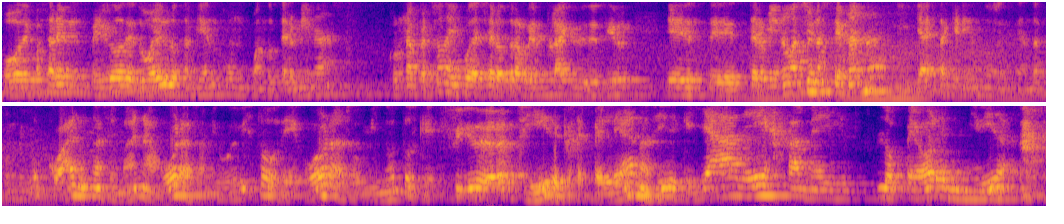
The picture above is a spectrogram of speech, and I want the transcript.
o de pasar el periodo de duelo también, como cuando terminas con una persona, ahí puede ser otra red flag de decir, este, terminó hace una semana y ya está queriendo este, andar conmigo. ¿Cuál? Una semana, horas, amigo. He visto de horas o minutos que Sí, de veras. Sí, de que se pelean así, de que ya déjame y lo peor en mi vida.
